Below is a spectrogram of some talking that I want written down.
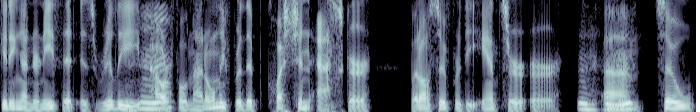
getting underneath it is really Mhm. powerful, not only for the question asker but also for the answerer. Mhm. Um, so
